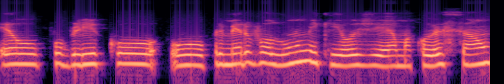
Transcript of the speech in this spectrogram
eu publico o primeiro volume, que hoje é uma coleção,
